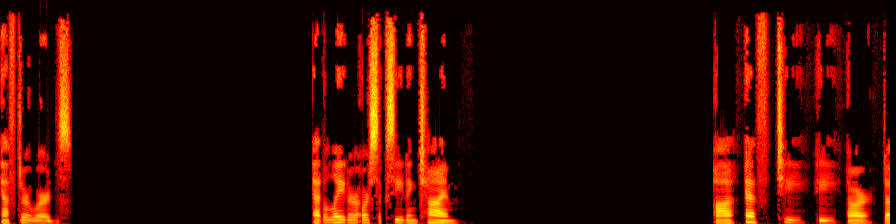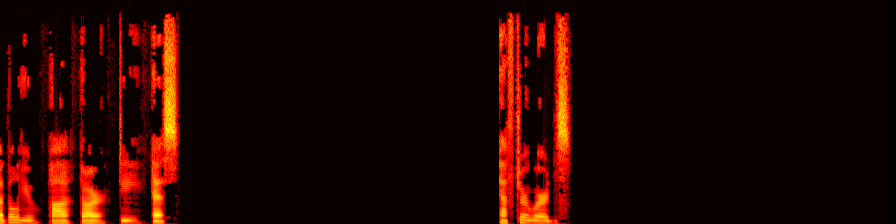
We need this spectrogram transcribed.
Afterwards. At a later or succeeding time. A F T E R W A R D S Afterwards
